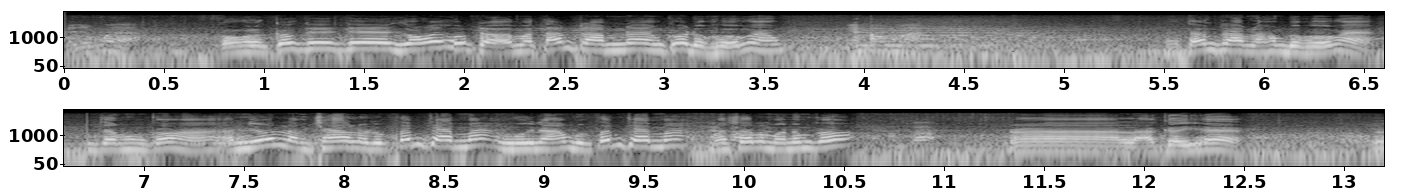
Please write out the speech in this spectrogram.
Dạ đúng rồi. Còn có cái cái gói hỗ trợ mà 800 đó em có được hưởng không? Dạ không à 800 là không được hưởng à? 800 không có hả? Anh nhớ lần sau là được 800 á người nào cũng được 800 á mà sao là mình không có? Không có. À lạ kỳ ha. Ừ.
